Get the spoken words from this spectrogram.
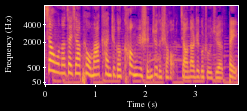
下午呢在家陪我妈看这个抗日神剧的时候，讲到这个主角被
